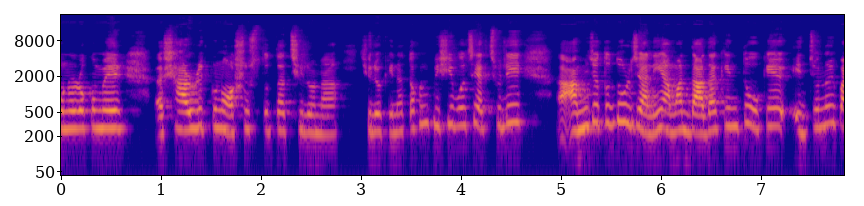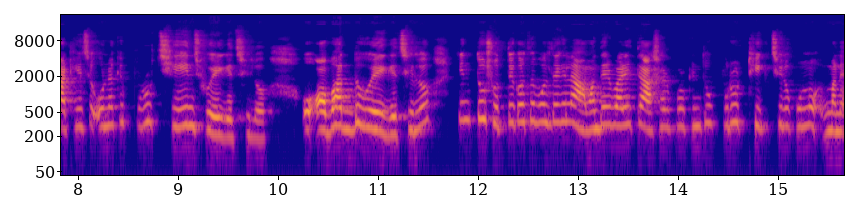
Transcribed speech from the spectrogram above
কোনো রকমের শারীরিক কোনো অসুস্থতা ছিল না, ছিল কিনা? তখন পিসি বলছে অ্যাকচুয়ালি আমি যতদূর জানি, আমার দাদা কিন্তু ওকে এর জন্যই পাঠিয়েছে, ও নাকি পুরো চেঞ্জ হয়ে গেছিল, ও অবাধ্য হয়ে গেছিল। কিন্তু সত্যি কথা বলতে গেলে আমাদের বাড়িতে আসার পর কিন্তু পুরো ঠিক ছিল, কোনো মানে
